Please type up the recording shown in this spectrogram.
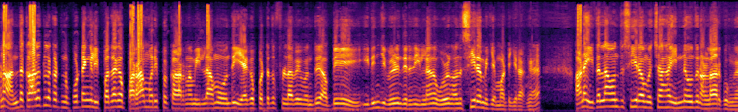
ஆனால் அந்த காலத்துல கட்டின கோட்டைகள் இப்பதாங்க பராமரிப்பு காரணம் இல்லாமல் வந்து ஏகப்பட்டது ஃபுல்லாகவே வந்து அப்படியே இடிஞ்சு விழுந்துருது. இல்லைன்னா ஒழுங்காக வந்து சீரமைக்க மாட்டேங்கிறாங்க. ஆனால் இதெல்லாம் வந்து சீரமைச்சா இன்னும் வந்து நல்லா இருக்குங்க.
